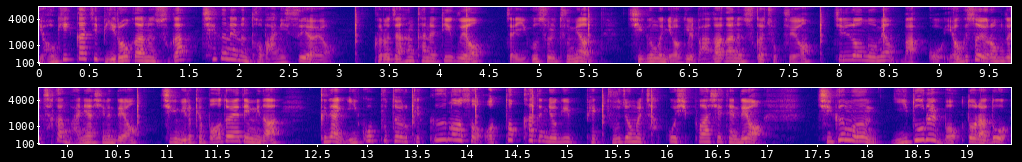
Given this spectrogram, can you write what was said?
여기까지 밀어가는 수가 최근에는 더 많이 쓰여요. 그러자 한 칸을 띄고요. 자, 이곳을 두면 지금은 여길 막아가는 수가 좋고요. 찔러 놓으면 맞고 여기서 여러분들 착각 많이 하시는데요. 지금 이렇게 뻗어야 됩니다. 그냥 이곳부터 이렇게 끊어서 어떻게든 여기 102점을 잡고 싶어 하실 텐데요. 지금은 이도를 먹더라도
